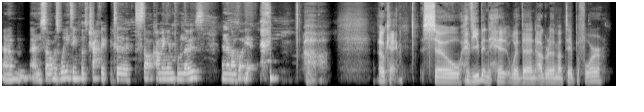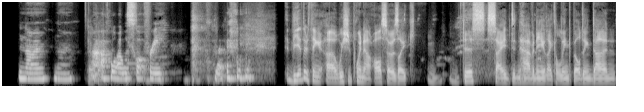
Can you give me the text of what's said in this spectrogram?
Um, and so I was waiting for the traffic to, to start coming in from those, and then I got hit. ah, okay. So have you been hit with an algorithm update before? No, no. Okay. I, I, thought I was scot free. the other thing uh, we should point out also is like this site didn't have any like link building done.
